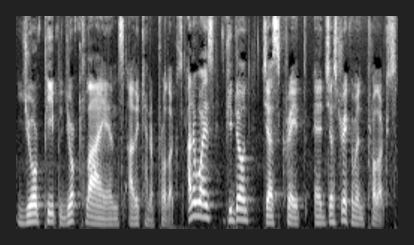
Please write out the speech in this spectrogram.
your people, your clients, other kind of products. Otherwise, if you don't, just create, uh, just recommend products.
